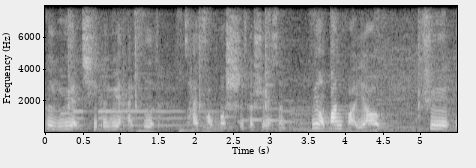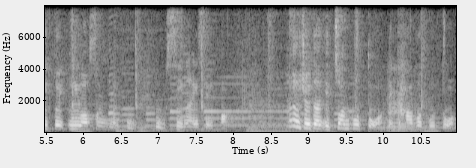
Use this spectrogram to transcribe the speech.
个月、七个月，还是才少过十个学生，没有办法要去一对一哦上门补补习那一些哈。那我觉得也赚不多，也 cover 不多。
